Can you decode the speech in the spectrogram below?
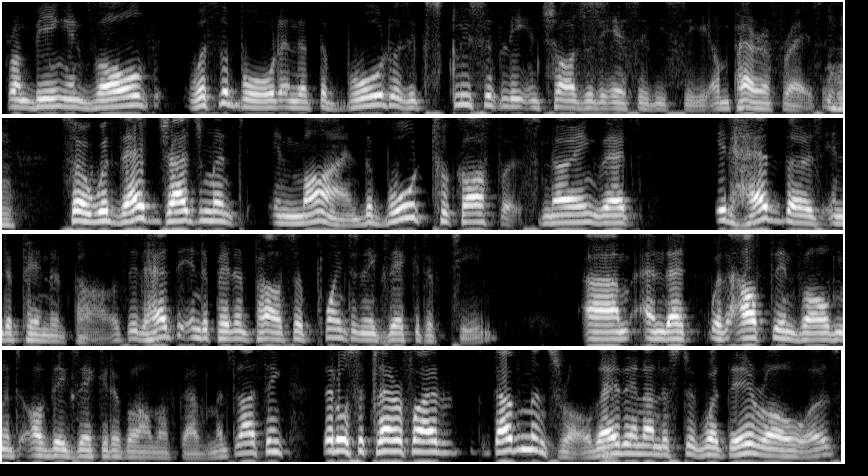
from being involved with the board and that the board was exclusively in charge of the SABC. I'm paraphrasing. Mm-hmm. So, with that judgment in mind, the board took office knowing that it had those independent powers. It had the independent powers to appoint an executive team, um, and that without the involvement of the executive arm of government. And I think that also clarified government's role. They then understood what their role was,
